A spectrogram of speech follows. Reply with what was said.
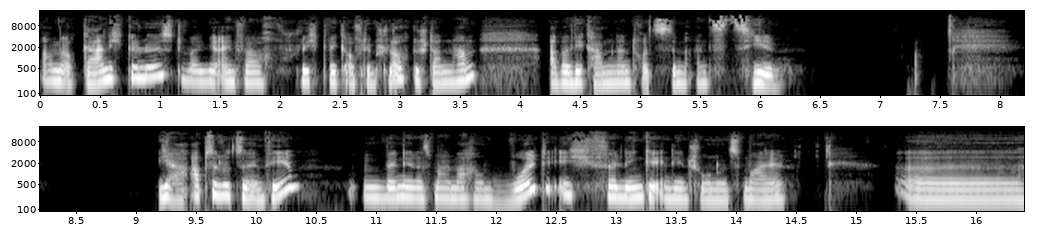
haben wir auch gar nicht gelöst, weil wir einfach schlichtweg auf dem Schlauch gestanden haben. Aber wir kamen dann trotzdem ans Ziel. Ja, absolut zu empfehlen wenn ihr das mal machen wollt, ich verlinke in den Shownotes mal äh,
